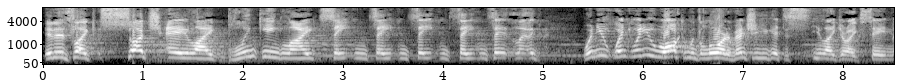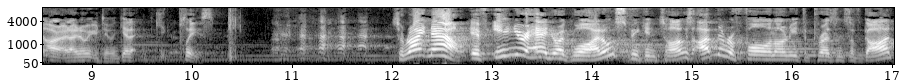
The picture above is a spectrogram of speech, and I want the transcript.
It is like such a like blinking light, Satan, Satan, Satan, Satan, Satan. Like when you when, when you walk with the Lord, eventually you get to see like you're like Satan. All right, I know what you're doing. Get it, please. So right now, if in your head you're like, well, I don't speak in tongues. I've never fallen underneath the presence of God.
